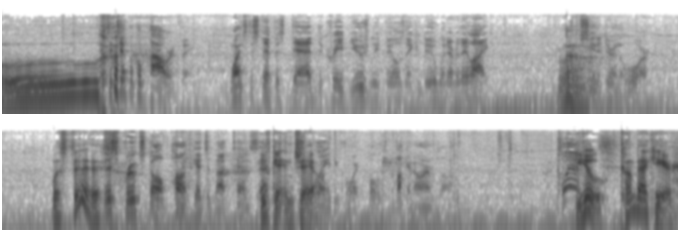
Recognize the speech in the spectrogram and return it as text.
Ooh. It's a typical power thing. Once the stiff is dead, the creep usually feels they can do whatever they like. Wow. We've seen it during the war. What's this? This fruit stall punk gets about 10 seconds He's getting jail. before I pull his fucking arms off. Clem! You, come back here.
